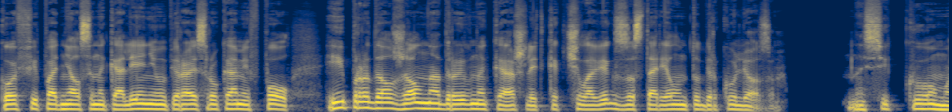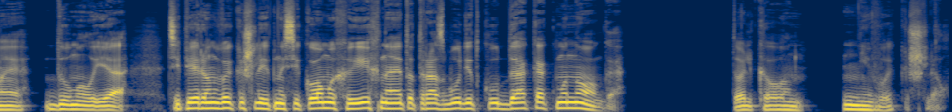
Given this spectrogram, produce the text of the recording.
Кофе поднялся на колени, упираясь руками в пол, и продолжал надрывно кашлять, как человек с застарелым туберкулезом. «Насекомые», — думал я. «Теперь он выкашляет насекомых, и их на этот раз будет куда как много». Только он не выкашлял.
